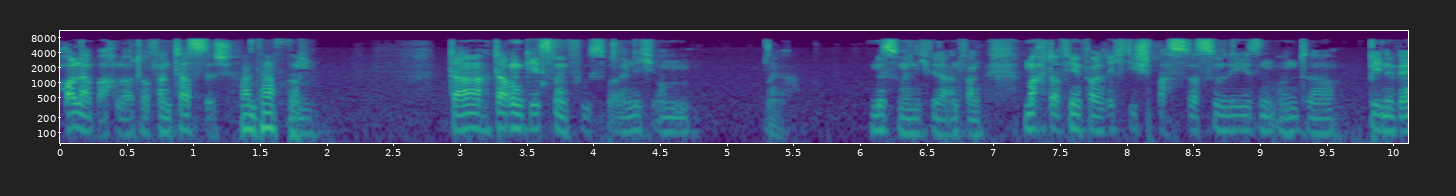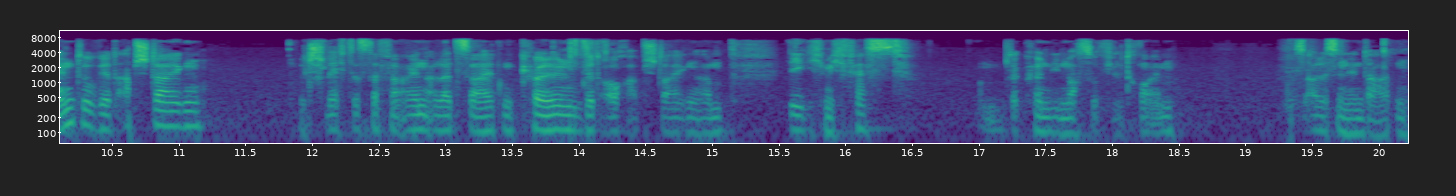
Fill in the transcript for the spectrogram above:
Hollerbach Lotto, fantastisch. Fantastisch. Ähm, da, darum geht's beim Fußball, nicht um, naja, müssen wir nicht wieder anfangen. Macht auf jeden Fall richtig Spaß, das zu lesen. Und äh, Benevento wird absteigen. Wird schlechtester Verein aller Zeiten. Köln wird auch absteigen. Ähm, lege ich mich fest. Und da können die noch so viel träumen. ist alles in den Daten.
